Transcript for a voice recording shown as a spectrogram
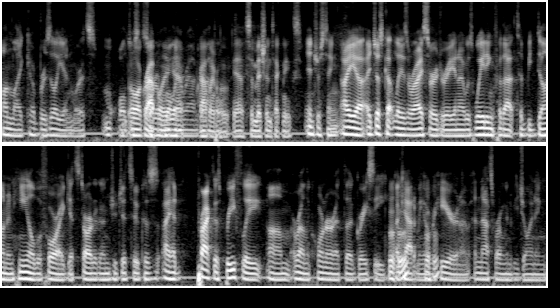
unlike a Brazilian where it's all just oh, sort of grappling, rolling yeah, around. grappling, grapple. yeah, submission techniques. Interesting. I uh, I just got laser eye surgery and I was waiting for that to be done and heal before I get started on jujitsu because I had practiced briefly um, around the corner at the Gracie Mhm, Academy over mhm. here and and that's where I'm going to be joining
